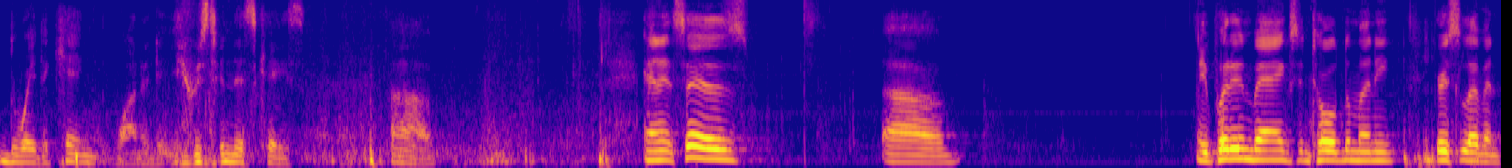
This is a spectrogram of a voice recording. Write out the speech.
the way the king wanted it used in this case. Uh, and it says, uh, They put in bags and told the money. Verse 11.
